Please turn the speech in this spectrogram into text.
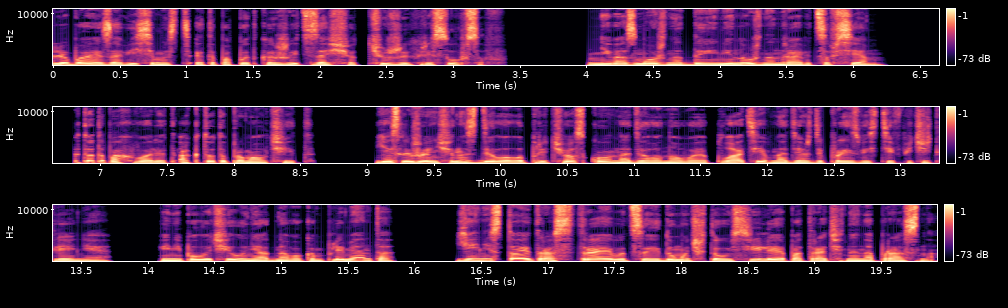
Любая зависимость — это попытка жить за счет чужих ресурсов. Невозможно, да и не нужно нравиться всем. Кто-то похвалит, а кто-то промолчит. Если женщина сделала прическу, надела новое платье в надежде произвести впечатление и не получила ни одного комплимента, ей не стоит расстраиваться и думать, что усилия потрачены напрасно.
